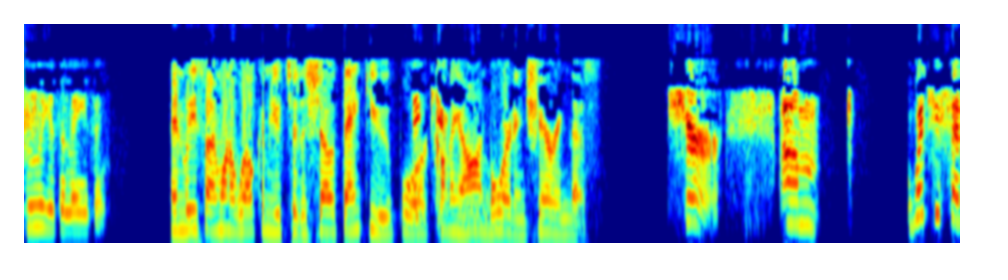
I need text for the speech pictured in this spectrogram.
truly is amazing. And Lisa, I want to welcome you to the show. Thank you for Thank coming you. on board and sharing this. Sure. Um, what you said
